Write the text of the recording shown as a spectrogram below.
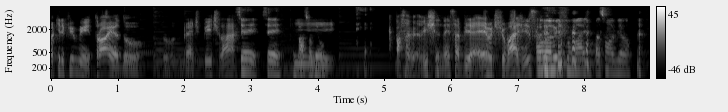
aquele filme Troia do, do, do Brad Pitt lá? Sei, sei. Que... Passa um avião. Passa... Vixe, eu nem sabia. É erro de filmagem isso? É um erro de filmagem, passa um avião.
